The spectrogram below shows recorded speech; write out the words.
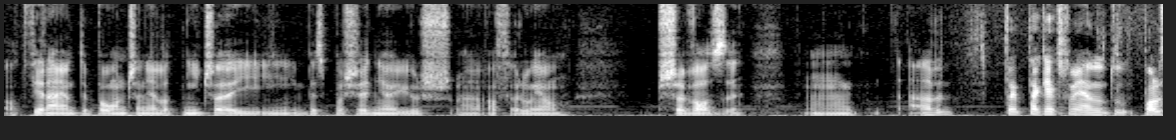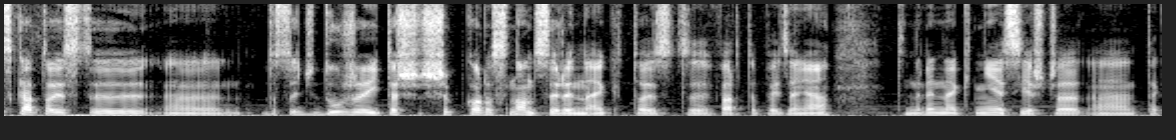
otwierają te połączenia lotnicze i, i bezpośrednio już oferują przewozy. Mm, ale tak, tak jak wspomniałem, no Polska to jest y, y, dosyć duży i też szybko rosnący rynek, to jest y, warte powiedzenia. Ten rynek nie jest jeszcze e, tak,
